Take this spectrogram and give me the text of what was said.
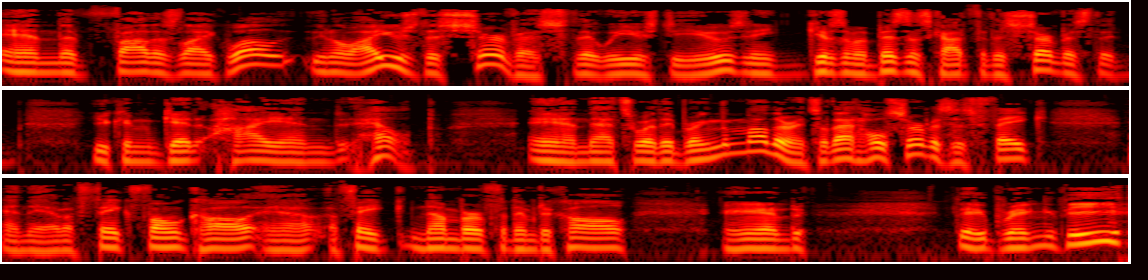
and the father's like, "Well, you know, I use this service that we used to use," and he gives them a business card for the service that you can get high end help, and that's where they bring the mother in. So that whole service is fake, and they have a fake phone call, and a fake number for them to call, and they bring the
